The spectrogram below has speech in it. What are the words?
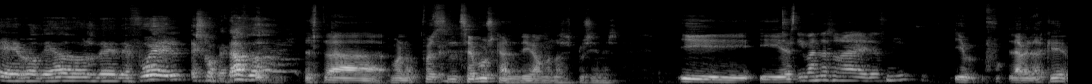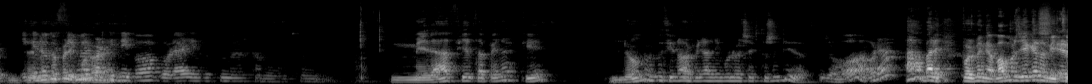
eh, rodeados de, de fuel. Escopetazo. Está. Bueno, pues se buscan, digamos, las explosiones. Y. Y, es- Y banda sonora de Aerosmith. y la verdad es que. Y creo que Zimmer ¿eh? participaba por ahí en sus primeros cameos también. Me da cierta pena que no hemos mencionado al final ninguno del sexto sentido. ¿Yo? ¿Ahora? Ah, vale, pues venga, vamos ya que lo he dicho.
